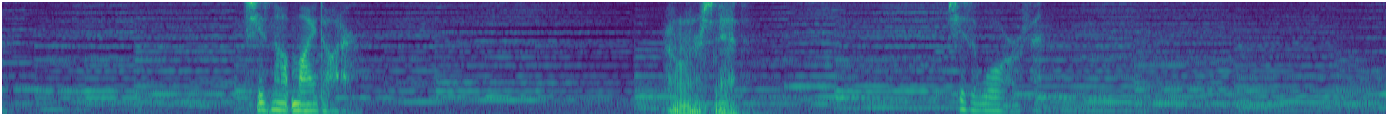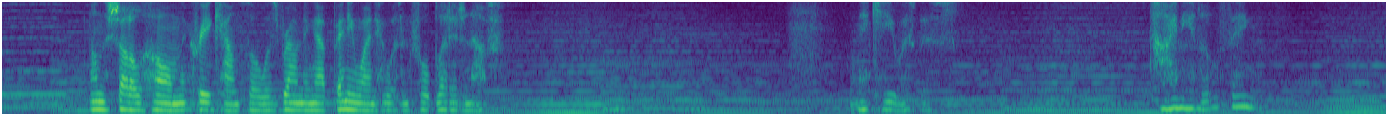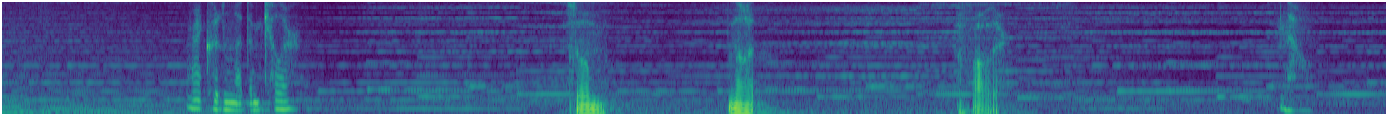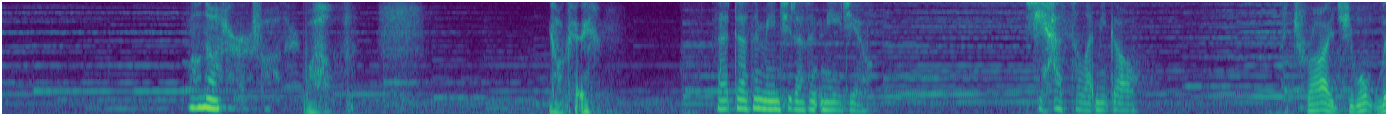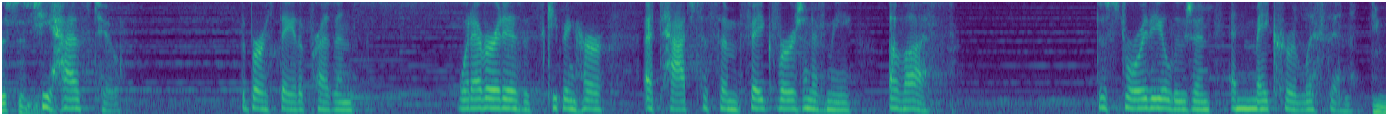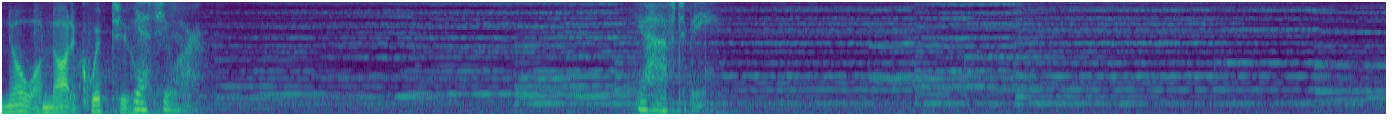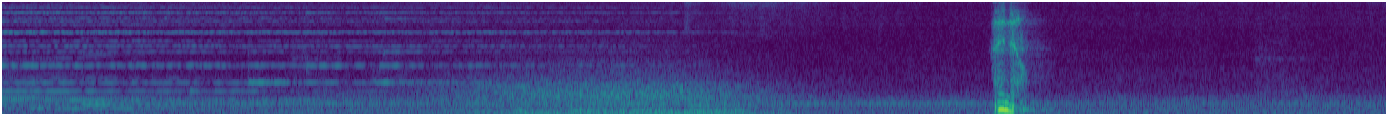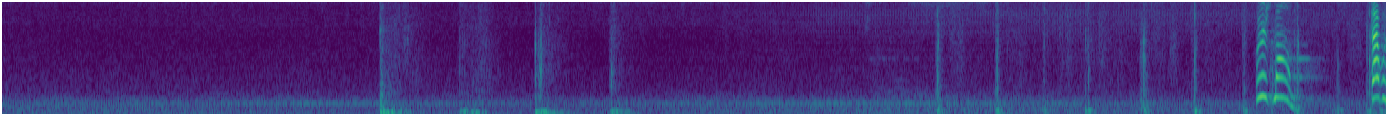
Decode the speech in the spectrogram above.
She's not my daughter. I don't understand. She's a war orphan. On the shuttle home, the Kree Council was rounding up anyone who wasn't full-blooded enough. Nikki was this tiny little thing. I couldn't let them kill her. So I'm not a father. No. Well, not her father. Wow. Okay. That doesn't mean she doesn't need you. She has to let me go. Tried. She won't listen. She has to. The birthday, the presents, whatever it is it's keeping her attached to some fake version of me, of us. Destroy the illusion and make her listen. You know I'm not equipped to. Yes, you are. You have to be.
